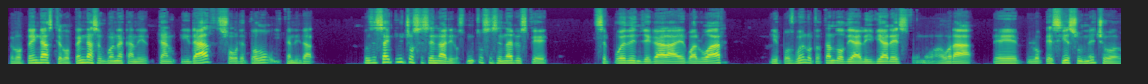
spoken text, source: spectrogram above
Que lo tengas, que lo tengas en buena cantidad, sobre todo, y calidad. Entonces hay muchos escenarios, muchos escenarios que se pueden llegar a evaluar y pues bueno, tratando de aliviar esto, ¿no? Ahora, eh, lo que sí es un hecho,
